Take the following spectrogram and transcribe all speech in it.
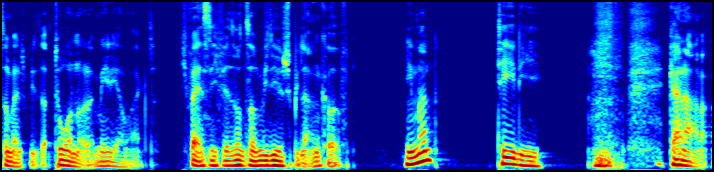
zum Beispiel Saturn oder Mediamarkt. Ich weiß nicht, wer sonst noch Videospiele ankauft. Niemand? Teddy. Keine Ahnung.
